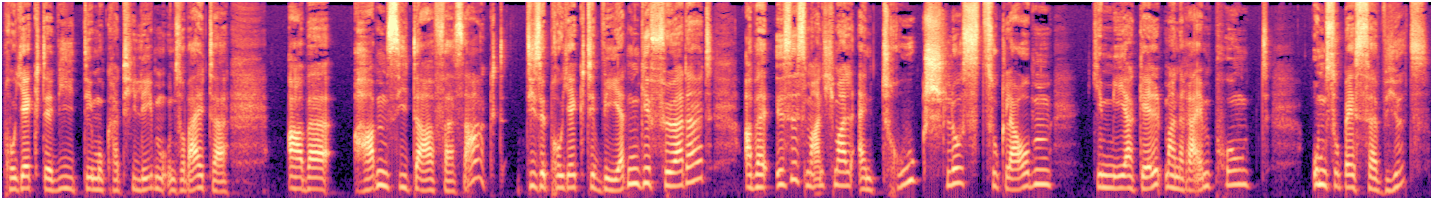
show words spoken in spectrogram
Projekte wie Demokratie leben und so weiter. Aber haben Sie da versagt? Diese Projekte werden gefördert, aber ist es manchmal ein Trugschluss zu glauben, je mehr Geld man reinpumpt, umso besser wird's?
